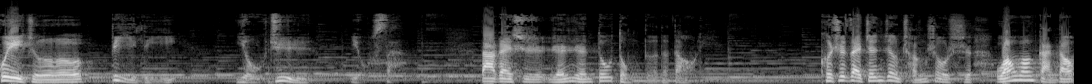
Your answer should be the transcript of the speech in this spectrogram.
会者必离，有聚有散，大概是人人都懂得的道理。可是，在真正承受时，往往感到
